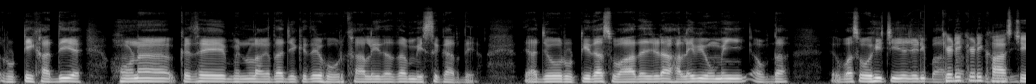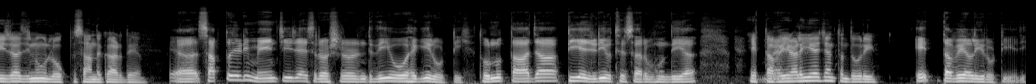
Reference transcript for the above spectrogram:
ਰੋਟੀ ਖਾਧੀ ਹੈ ਹੁਣ ਕਿਸੇ ਮੈਨੂੰ ਲੱਗਦਾ ਜੇ ਕਿਤੇ ਹੋਰ ਖਾ ਲਈਦਾ ਤਾਂ ਮਿਸ ਕਰਦੇ ਆ। ਤੇ ਅੱਜ ਉਹ ਰੋਟੀ ਦਾ ਸਵਾਦ ਹੈ ਜਿਹੜਾ ਹਲੇ ਵੀ ਉਵੇਂ ਹੀ ਆਉਂਦਾ। ਬਸ ਉਹੀ ਚੀਜ਼ ਹੈ ਜਿਹੜੀ ਬਾਰ-ਬਾਰ ਕਿਹੜੀ ਕਿਹੜੀ ਖਾਸ ਚੀਜ਼ ਆ ਜਿਹਨੂੰ ਲੋਕ ਪਸੰਦ ਕਰਦੇ ਆ? ਸਭ ਤੋਂ ਜਿਹੜੀ ਮੇਨ ਚੀਜ਼ ਹੈ ਇਸ ਰੈਸਟੋਰੈਂਟ ਦੀ ਉਹ ਹੈਗੀ ਰੋਟੀ। ਤੁਹਾਨੂੰ ਤਾਜ਼ਾ ਰੋਟੀ ਹੈ ਜਿਹੜੀ ਉੱਥੇ ਸਰਵ ਹੁੰਦੀ ਆ। ਇਹ ਤਵੇ ਵਾਲੀ ਹੈ ਜਾਂ ਤੰਦੂਰੀ? ਇਹ ਤਵੇ ਵਾਲੀ ਰੋਟੀ ਹੈ ਜੀ।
